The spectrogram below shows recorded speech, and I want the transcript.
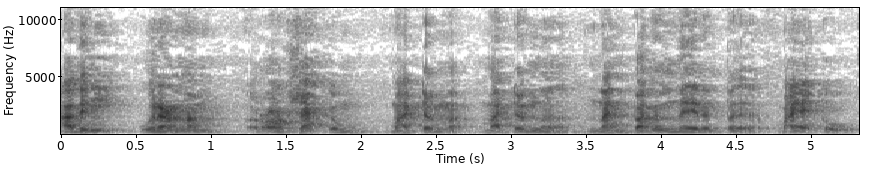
അതിൽ ഒരെണ്ണം റോഷാക്കും മറ്റൊന്ന് മറ്റൊന്ന് നൻപകൽ നേരത്ത് മയക്കവും.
